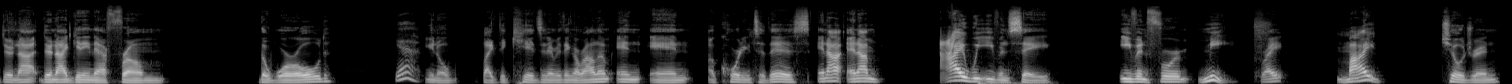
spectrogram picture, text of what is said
They're not they're not getting that from the world, Yeah. you know, like the kids and everything around them. And and according to this, and I and I'm I would even say, even for me, right? My children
